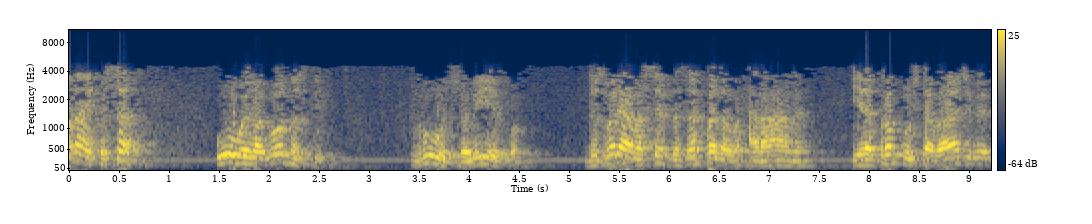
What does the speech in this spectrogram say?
Onaj ko sad u ovoj lagodnosti vrućo, lijepo dozvoljava sebi da zapada u harame i da propušta vađibe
